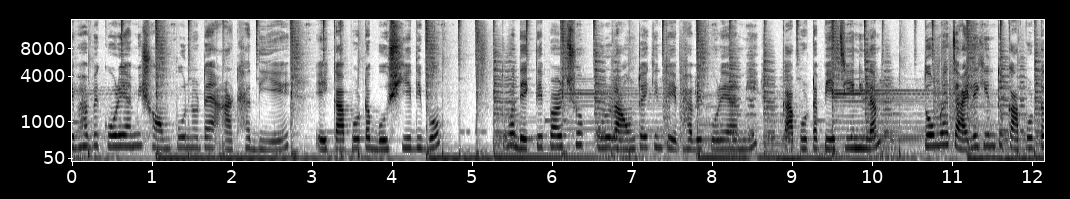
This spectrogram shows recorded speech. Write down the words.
এভাবে করে আমি সম্পূর্ণটায় আঠা দিয়ে এই কাপড়টা বসিয়ে দিব। তোমরা দেখতে পারছ পুরো রাউন্ডটাই কিন্তু এভাবে করে আমি কাপড়টা পেঁচিয়ে নিলাম। তোমরা চাইলে কিন্তু কাপড়টা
